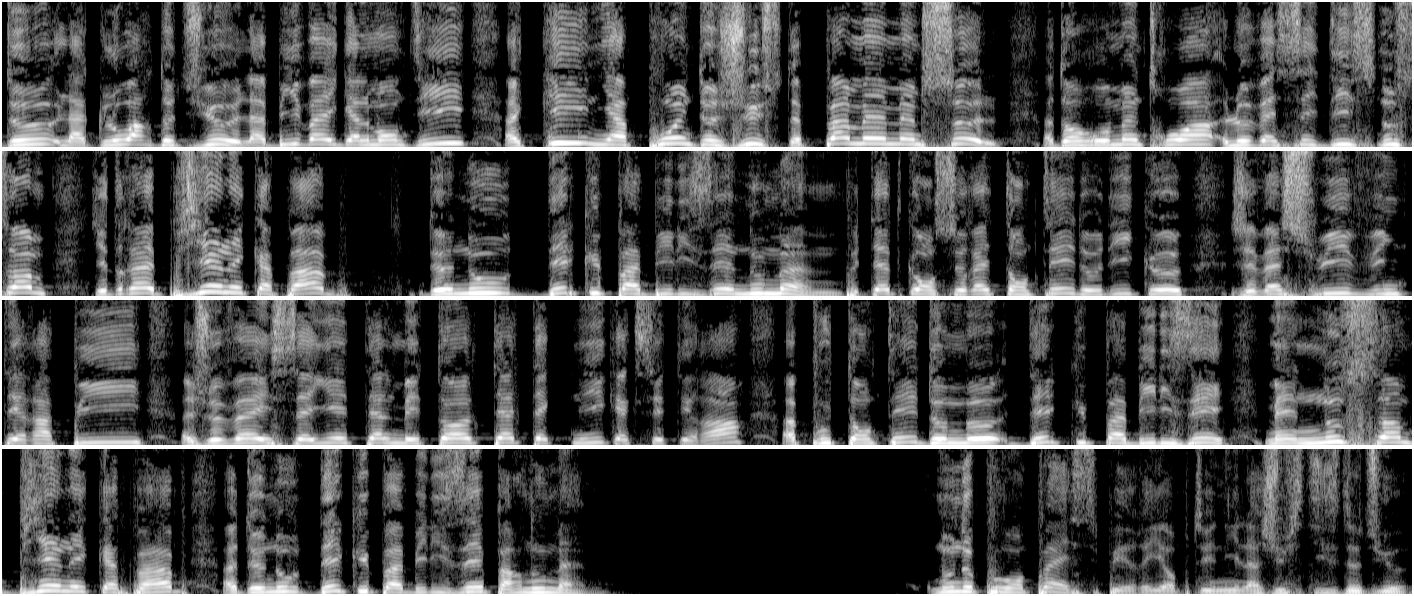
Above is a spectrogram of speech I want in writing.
de la gloire de Dieu. La Bible a également dit qu'il n'y a point de juste, pas même seul. Dans Romains 3, le verset 10, nous sommes, je dirais, bien incapables de nous déculpabiliser nous-mêmes. Peut-être qu'on serait tenté de dire que je vais suivre une thérapie, je vais essayer telle méthode, telle technique, etc., pour tenter de me déculpabiliser. Mais nous sommes bien incapables de nous déculpabiliser par nous-mêmes. Nous ne pouvons pas espérer obtenir la justice de Dieu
